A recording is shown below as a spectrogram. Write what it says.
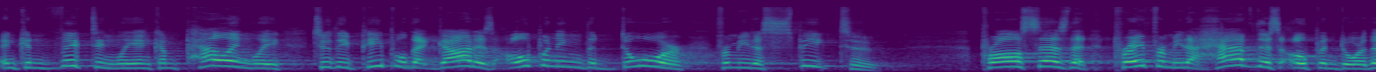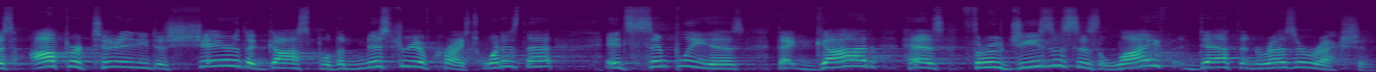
and convictingly and compellingly to the people that God is opening the door for me to speak to. Paul says that pray for me to have this open door, this opportunity to share the gospel, the mystery of Christ. What is that? It simply is that God has, through Jesus' life, death, and resurrection,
